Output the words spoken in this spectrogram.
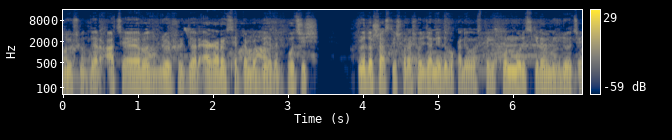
বৃহস্পতিবার আছে, রোজ বৃহস্পতিবার এগারোই সেপ্টেম্বর দুই হাজার পঁচিশ। প্রিয় দর্শক আজকে সরাসরি জানিয়ে দেবো কালীগঞ্জ থেকে কোন মরিচ কী দামে বিক্রি হচ্ছে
